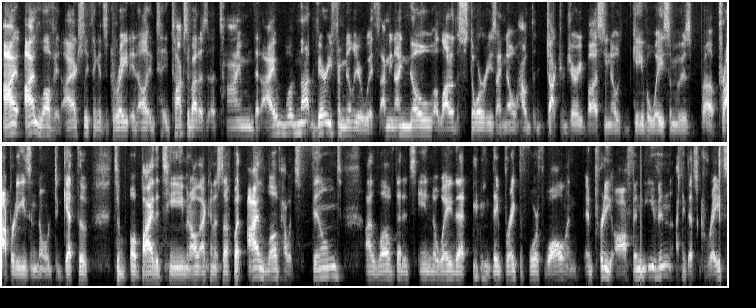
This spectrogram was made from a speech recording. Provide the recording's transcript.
I, I love it. I actually think it's great. It, uh, it, it talks about a, a, time that I was not very familiar with. I mean, I know a lot of the stories. I know how the, Dr. Jerry Buss, you know, gave away some of his uh, properties in order to get the to uh, buy the team and all that kind of stuff. But I love how it's filmed. I love that it's in a way that they break the fourth wall and and pretty often even. I think that's great.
